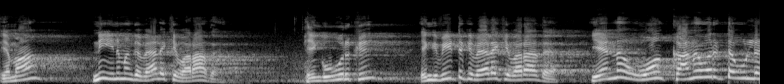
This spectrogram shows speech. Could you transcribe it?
ஏமா நீ இனிமே இங்கே வேலைக்கு வராத. எங்கள் ஊருக்கு எங்கள் வீட்டுக்கு வேலைக்கு வராத. ஏன்னா உன் கணவர்கிட்ட உள்ள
